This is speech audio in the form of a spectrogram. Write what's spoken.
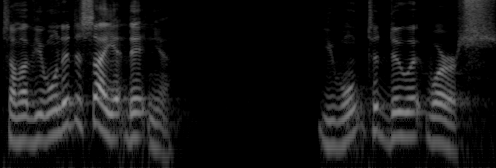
Some of you wanted to say it, didn't you? You want to do it worse.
